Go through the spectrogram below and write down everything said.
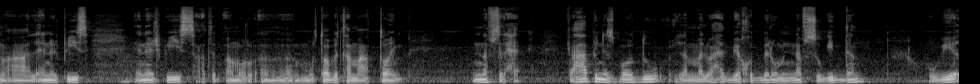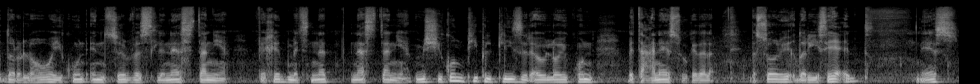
مع ال inner peace inner peace هتبقى مرتبطة مع ال time نفس الحاجة. ف happiness برضو لما الواحد بياخد باله من نفسه جدا وبيقدر اللي هو يكون in service لناس تانية في خدمة ناس تانية مش يكون people pleaser أو اللي هو يكون بتاع ناس وكده لأ بس هو يقدر يساعد ناس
